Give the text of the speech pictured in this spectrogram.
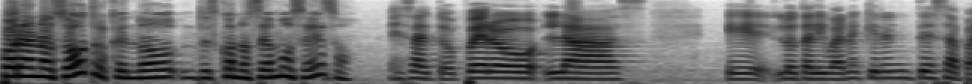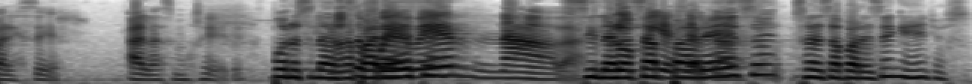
Para nosotros que no desconocemos eso. exacto, pero las... eh, los talibanes quieren desaparecer a las mujeres. Bueno, si la no se puede desaparecen. ver nada. Si la si desaparecen, se desaparecen ellos.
